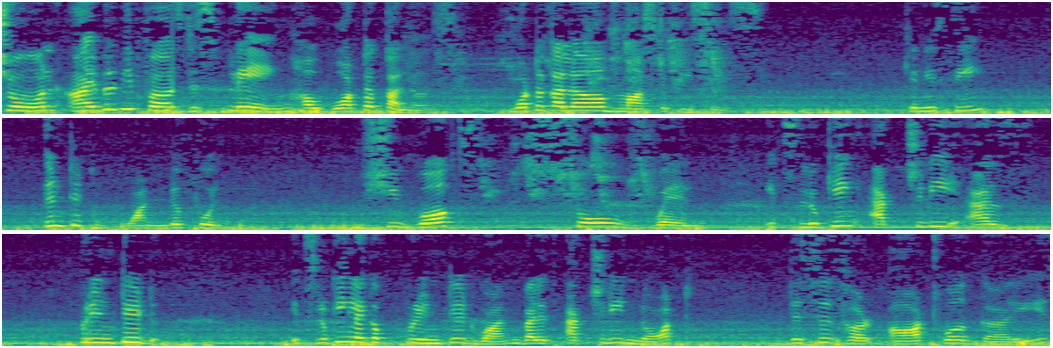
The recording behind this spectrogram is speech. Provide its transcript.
shown, I will be first displaying her watercolors, watercolor masterpieces. Can you see? Isn't it wonderful? She works so well. It's looking actually as printed. It's looking like a printed one, but it's actually not. This is her artwork, guys.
